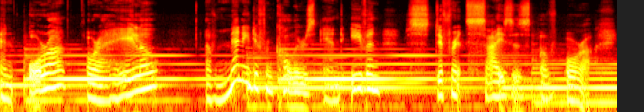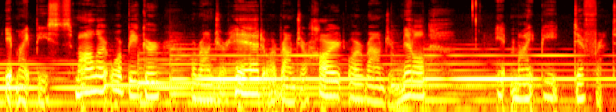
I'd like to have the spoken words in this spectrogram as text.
an aura or a halo of many different colors and even different sizes of aura. It might be smaller or bigger around your head or around your heart or around your middle. It might be different.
